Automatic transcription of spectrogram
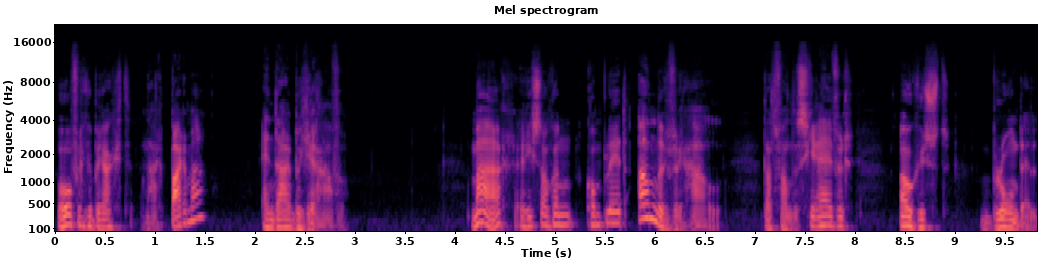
overgebracht naar Parma en daar begraven. Maar er is nog een compleet ander verhaal, dat van de schrijver Auguste Blondel.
